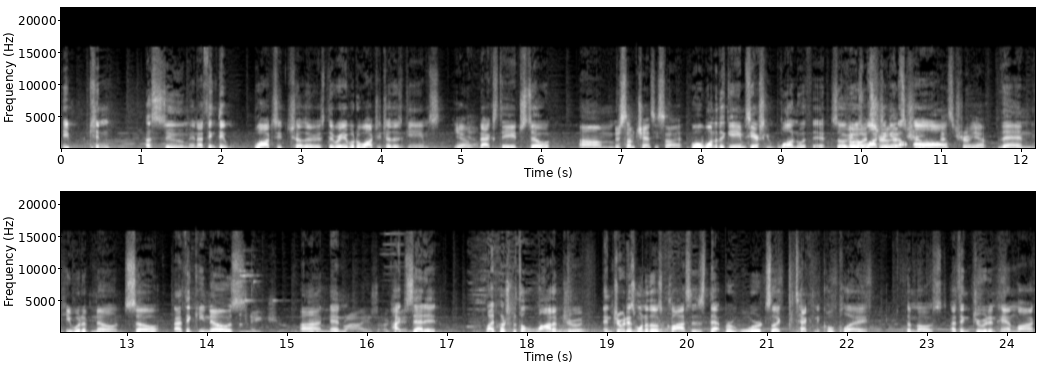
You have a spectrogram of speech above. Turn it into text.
He can assume, and I think they watched each other's. They were able to watch each other's games Yeah. Yeah. backstage. So, um, There's some chance he saw it. well, one of the games he actually won with it. So if he oh, was watching true. it That's true. all, That's true. Yeah. then he would have known. So I think he knows. Uh, and Hype said it. Life Coach puts a lot of Druid, and Druid is one of those classes that rewards like technical play the most. I think Druid and Handlock,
